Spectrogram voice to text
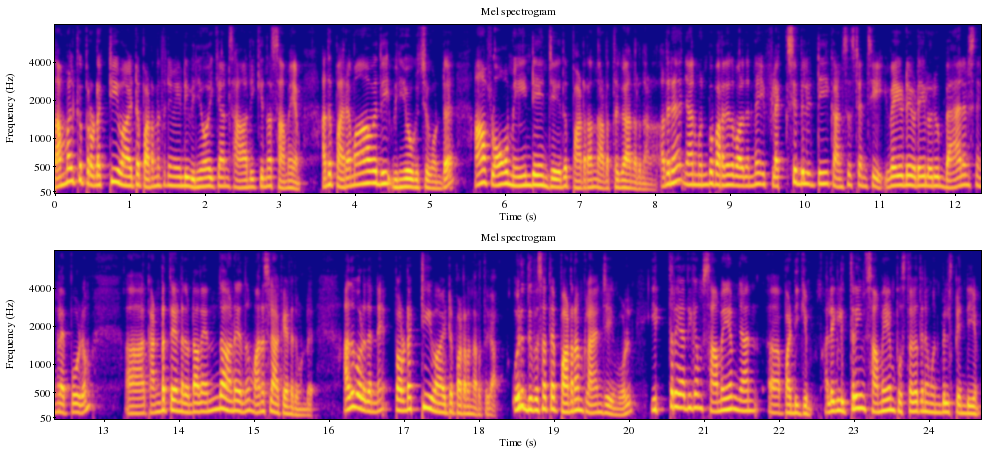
നമ്മൾക്ക് പ്രൊഡക്റ്റീവായിട്ട് പഠനത്തിന് വേണ്ടി വിനിയോഗിക്കാൻ സാധിക്കുന്ന സമയം അത് പരമാവധി വിനിയോഗിച്ചുകൊണ്ട് ആ ഫ്ലോ മെയിന്റെയിൻ ചെയ്ത് പഠനം നടത്തുക എന്നുള്ളതാണ്. അതിന് ഞാൻ മുൻപ് പറഞ്ഞതുപോലെ തന്നെ ഈ ഫ്ലെക്സിബിലിറ്റി കൺസിസ്റ്റൻസി ഇവയുടെ ഇടയിൽ ഒരു ബാലൻസ് നിങ്ങൾ എപ്പോഴും കണ്ടെത്തേണ്ടതുണ്ട്. അതെന്താണ് എന്ന് മനസ്സിലാക്കേണ്ടതുണ്ട്. അതുപോലെ തന്നെ പ്രൊഡക്റ്റീവായിട്ട് പഠനം നടത്തുക. ഒരു ദിവസത്തെ പഠനം പ്ലാൻ ചെയ്യുമ്പോൾ ഇത്രയധികം സമയം ഞാൻ പഠിക്കും. അല്ലെങ്കിൽ ഇത്രയും സമയം പുസ്തകത്തിന് മുൻപിൽ സ്പെൻഡ് ചെയ്യും.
